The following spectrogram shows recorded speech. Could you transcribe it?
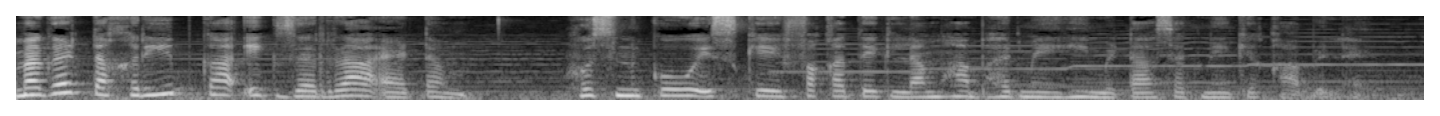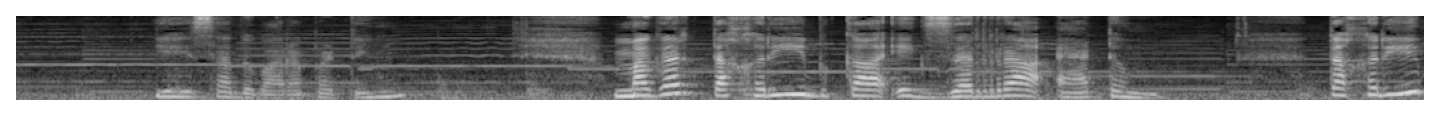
मगर तकरीब का एक जर्रा एटम, हुस्न को इसके फ़कत एक लम्हा भर में ही मिटा सकने के काबिल है। यह हिस्सा दोबारा पढ़ती हूँ। मगर तकरीब का एक जर्रा एटम तकरीब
